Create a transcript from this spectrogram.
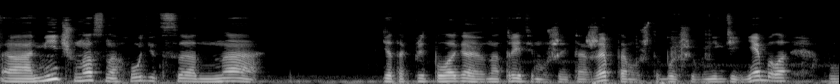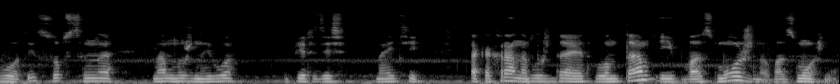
А, меч у нас находится на, я так предполагаю, на третьем уже этаже, потому что больше его нигде не было. Вот, и, собственно, нам нужно его теперь здесь найти. Так, охрана блуждает вон там, и возможно, возможно,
